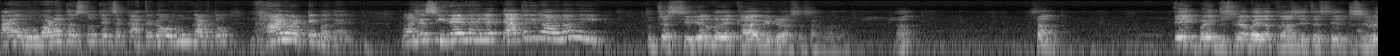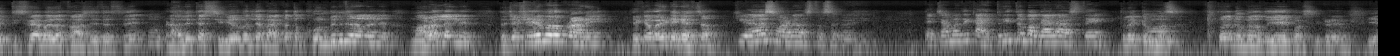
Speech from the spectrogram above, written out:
काय ओरबाडत असतो त्याचं कातडं ओढून काढतो घाण वाटते बघायला. माझ्या सिरियल राहिल्या त्या तरी लाव ना मी. तुमच्या सिरियलमध्ये काय वेगळं असं सांग मला? हा? सांग. एक बाई दुसऱ्या बाईला त्रास देत असते दुसरी बाई तिसऱ्या बाईला त्रास देत असते. आणि हल्ली त्या सिरियल मधल्या बायका तर खून बिन करायला लागल्यात मारायला लागलेत त्याच्याविषयी हे बरं प्राणी हे काय वाईट आहे घ्यायचं किळसवाणं असतं सगळं हे. त्याच्यामध्ये काहीतरी तर बघायला असते. तुला एक गंमत तुला गंमत सांगतो. ये बस इकडे ये बस ये.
